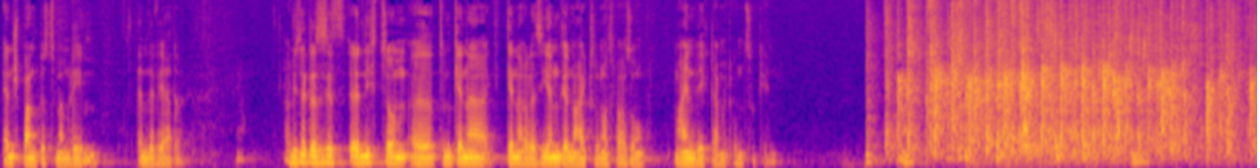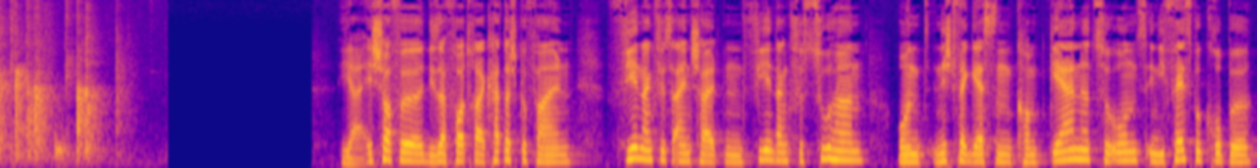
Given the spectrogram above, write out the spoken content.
entspannt bis zu meinem Lebensende werde. Aber wie gesagt, das ist jetzt äh, nicht zum, äh, zum Generalisieren geneigt, sondern das war so mein Weg, damit umzugehen. Ja, ich hoffe, dieser Vortrag hat euch gefallen. Vielen Dank fürs Einschalten, vielen Dank fürs Zuhören und nicht vergessen, kommt gerne zu uns in die Facebook-Gruppe.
